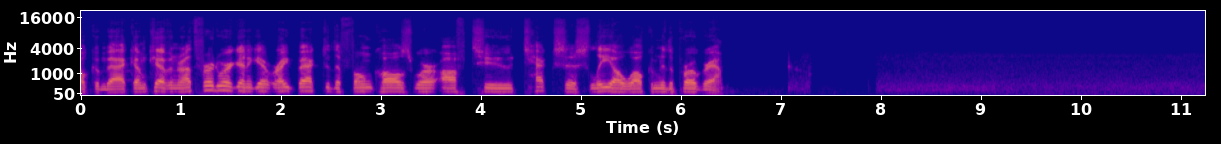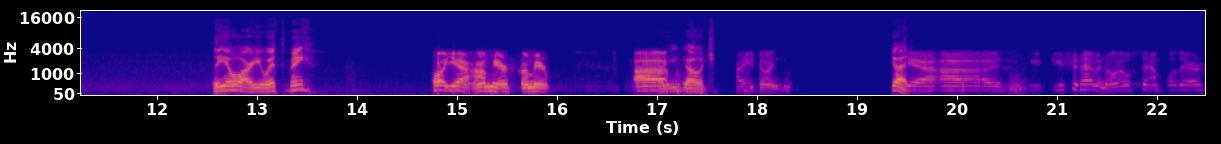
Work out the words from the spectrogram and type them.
Welcome back. I'm Kevin Rutherford. We're going to get right back to the phone calls. We're off to Texas. Leo, welcome to the program. Leo, are you with me? Oh yeah, I'm here. I'm here. Uh, there you go. How you doing? Good. Yeah, uh, you, you should have an oil sample there.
